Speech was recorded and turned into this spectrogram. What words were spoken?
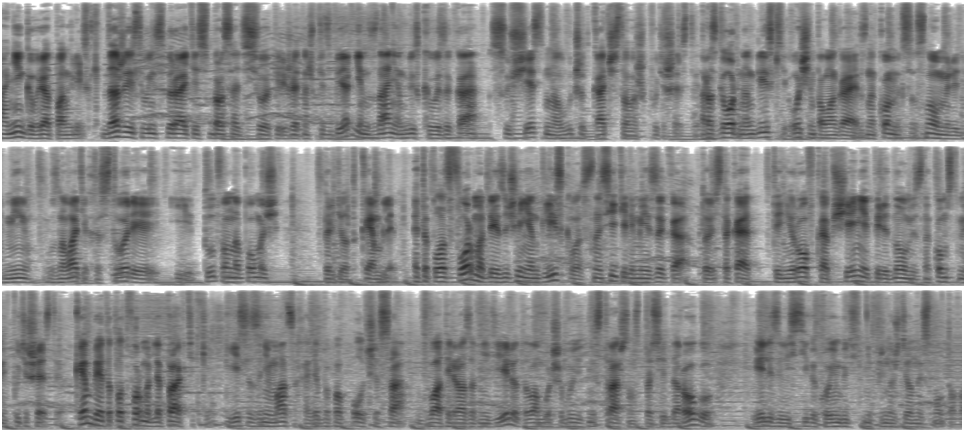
Они говорят по-английски. Даже если вы не собираетесь бросать все и переезжать на Шпицберген, знание английского языка существенно улучшит качество ваших путешествий. Разговор на английский очень помогает знакомиться с новыми людьми, узнавать их истории, и тут вам на помощь придет Кэмбли. Это платформа для изучения английского с носителями языка, то есть такая тренировка общения перед новыми знакомствами в путешествиях. Кэмбли это платформа для практики, если заниматься хотя бы по полчаса, 2-3 раза в неделю, то вам больше будет не страшно спросить дорогу или завести какой-нибудь непринужденный смолток.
